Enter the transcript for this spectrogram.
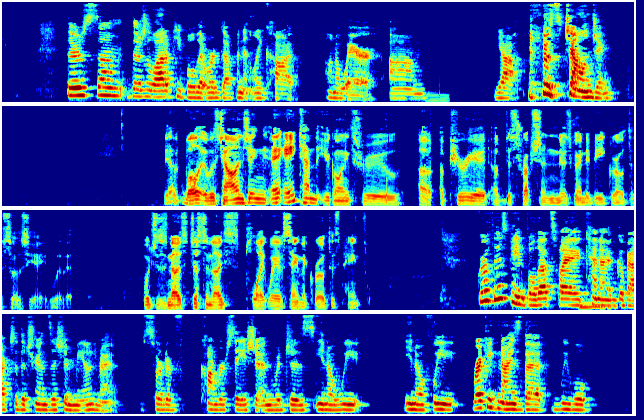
There's um, there's a lot of people that were definitely caught unaware. Um, yeah, it was challenging. Yeah, well, it was challenging. Anytime that you're going through a, a, period of disruption, there's going to be growth associated with it, which is nice, just a nice, polite way of saying that growth is painful. Growth is painful. That's why I kind of go back to the transition management sort of conversation, which is, you know, we, you know, if we recognize that we will,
